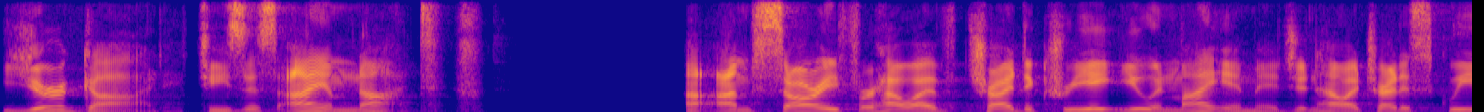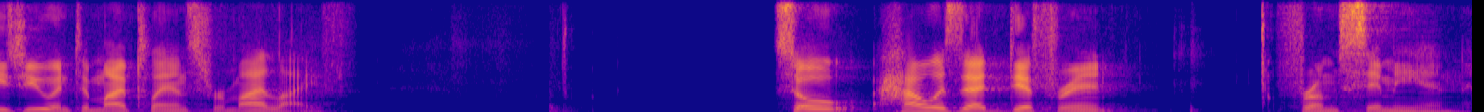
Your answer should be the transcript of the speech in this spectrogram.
You're God, Jesus. I am not. I'm sorry for how I've tried to create you in my image and how I try to squeeze you into my plans for my life. So, how is that different from Simeon.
